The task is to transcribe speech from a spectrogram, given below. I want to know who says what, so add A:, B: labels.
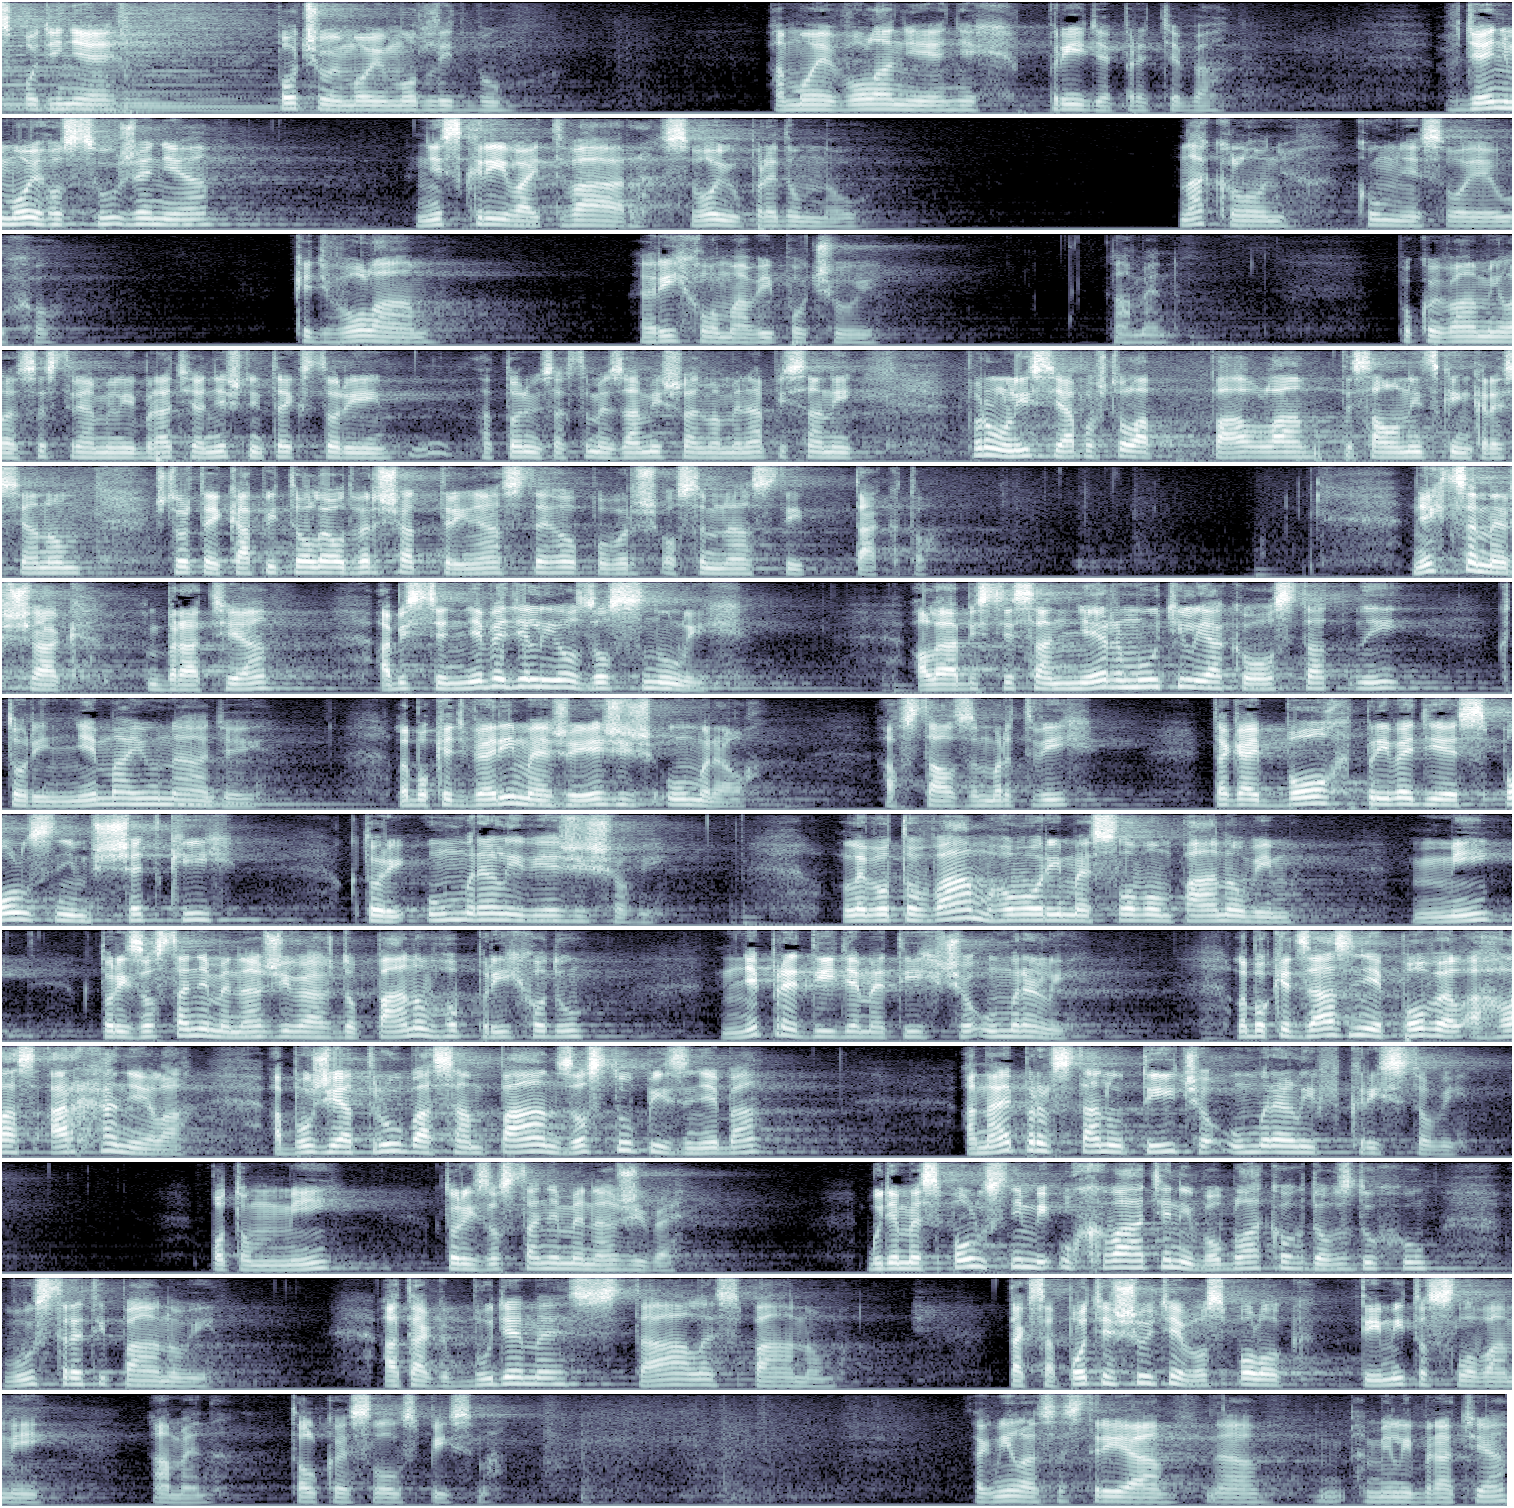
A: Hospodine, počuj moju modlitbu a moje volanie nech príde pred Teba. V deň môjho súženia neskrývaj tvár svoju predo mnou. Nakloň ku mne svoje ucho. Keď volám, rýchlo ma vypočuj. Amen. Pokoj vám, milé sestry a milí bratia. Dnešný text, ktorý, na ktorým sa chceme zamýšľať, máme napísaný prvom liste Apoštola Pavla tesalonickým kresťanom, 4. kapitole od verša 13. po verš 18. takto. Nechceme však, bratia, aby ste nevedeli o zosnulých, ale aby ste sa nermútili ako ostatní, ktorí nemajú nádej. Lebo keď veríme, že Ježiš umrel a vstal z mŕtvych, tak aj Boh privedie spolu s ním všetkých, ktorí umreli v Ježišovi. Lebo to vám hovoríme slovom pánovým. My, ktorí zostaneme nažive až do pánovho príchodu, nepredídeme tých, čo umreli. Lebo keď zaznie povel a hlas archaniela a Božia trúba, sám pán zostúpi z neba a najprv stanú tí, čo umreli v Kristovi. Potom my, ktorí zostaneme nažive, budeme spolu s nimi uchvátení v oblakoch do vzduchu v ústrety pánovi a tak budeme stále s pánom. Tak sa potešujte vo spolok týmito slovami. Amen. Toľko je slov z písma. Tak milé sestry a, a, a milí bratia,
